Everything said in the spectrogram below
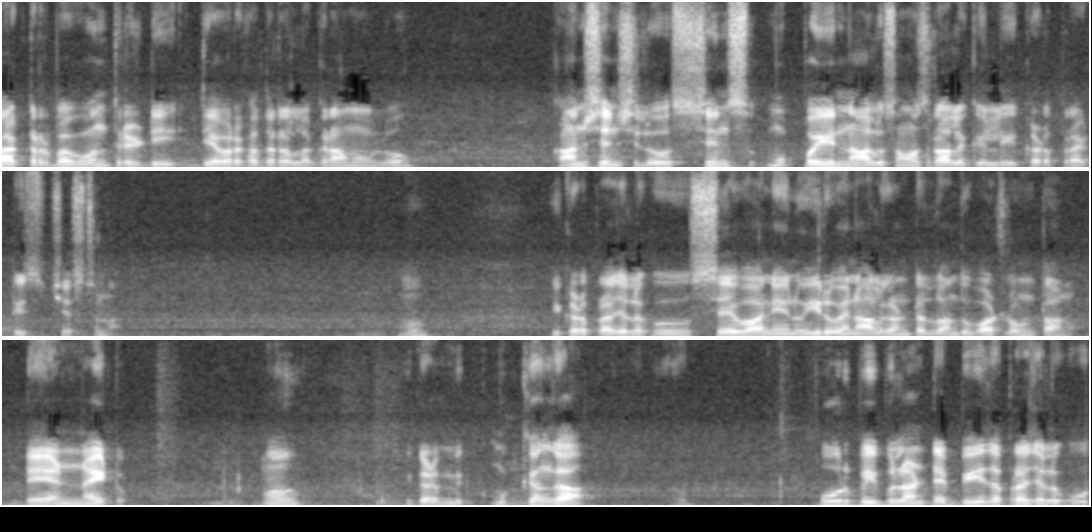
డాక్టర్ భగవంత్ రెడ్డి దేవరకదరల్ల గ్రామంలో కాన్స్టెన్సీలో సిన్స్ ముప్పై నాలుగు సంవత్సరాలకు వెళ్ళి ఇక్కడ ప్రాక్టీస్ చేస్తున్నా. ఇక్కడ ప్రజలకు సేవ నేను ఇరవై నాలుగు గంటలు అందుబాటులో ఉంటాను డే అండ్ నైట్. ఇక్కడ ముఖ్యంగా పూర్ పీపుల్ అంటే బీద ప్రజలకు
